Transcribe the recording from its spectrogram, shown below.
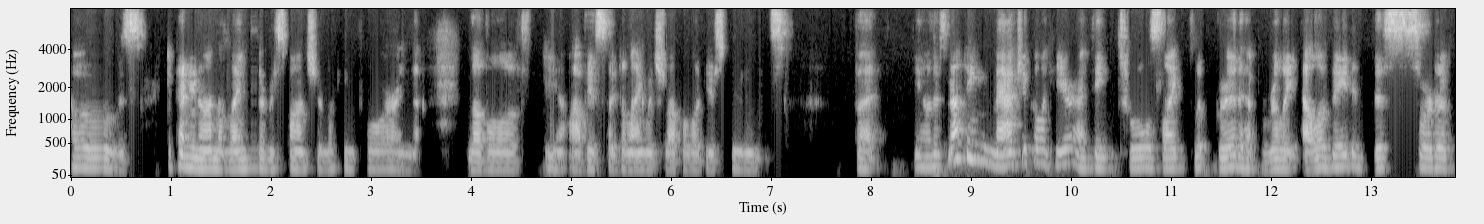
pose depending on the length of response you're looking for and the level of, you know, obviously the language level of your students. But, you know, there's nothing magical here. I think tools like Flipgrid have really elevated this sort of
